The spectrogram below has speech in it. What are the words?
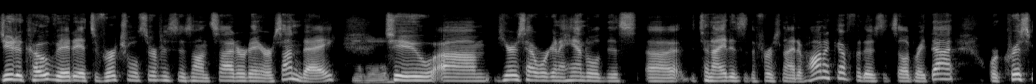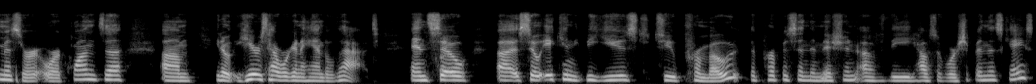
due to covid it's virtual services on saturday or sunday Mhm. to um, here's how we're going to handle this. Uh, tonight is the first night of Hanukkah for those that celebrate that, or Christmas or, or Kwanzaa. Um, you know, here's how we're going to handle that. And so, uh, so it can be used to promote the purpose and the mission of the house of worship in this case,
